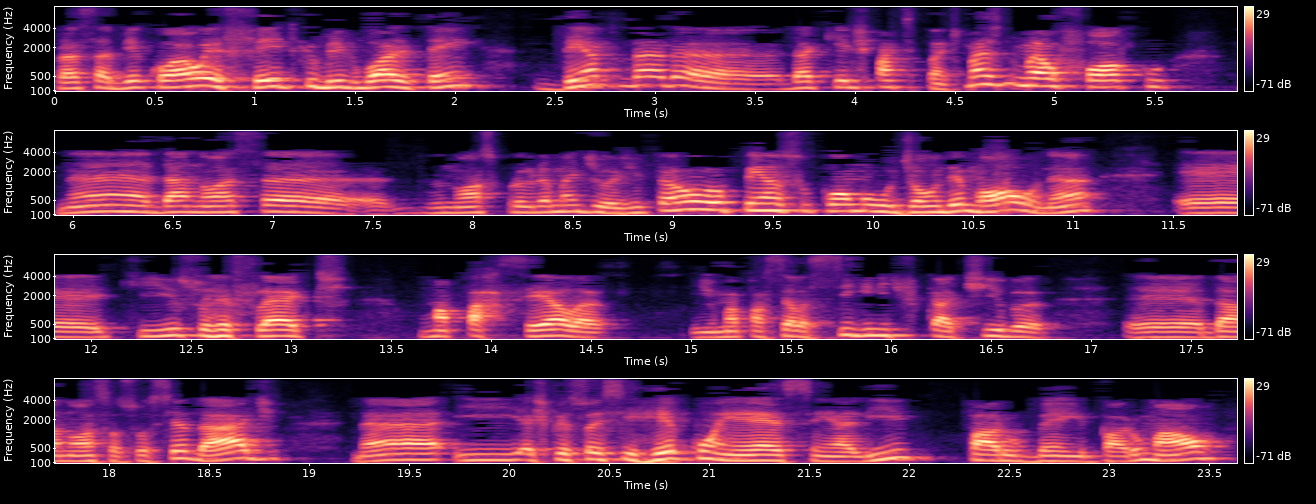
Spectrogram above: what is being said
para saber qual é o efeito que o Big Brother tem dentro da, da, daqueles participantes. Mas não é o foco né, da nossa, do nosso programa de hoje. Então, eu penso como o John DeMol, né, é, que isso reflete uma parcela e uma parcela significativa é, da nossa sociedade, né, e as pessoas se reconhecem ali para o bem e para o mal,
